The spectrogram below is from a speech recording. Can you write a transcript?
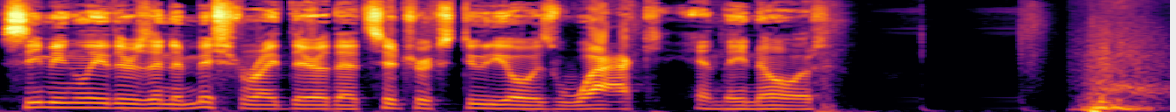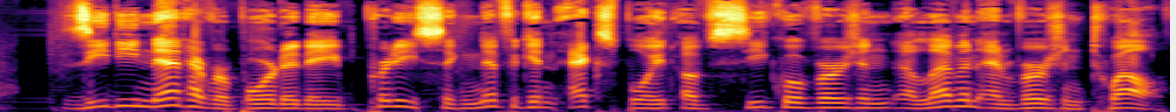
Seemingly, there's an admission right there that Citrix Studio is whack, and they know it. ZDNet have reported a pretty significant exploit of SQL version 11 and version 12.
